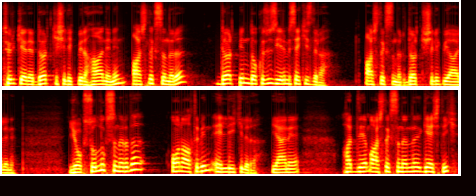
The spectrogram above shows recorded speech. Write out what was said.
Türkiye'de 4 kişilik bir hanenin açlık sınırı 4928 lira. Açlık sınırı 4 kişilik bir ailenin. Yoksulluk sınırı da 16052 lira. Yani hadi diyelim açlık sınırını geçtik.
